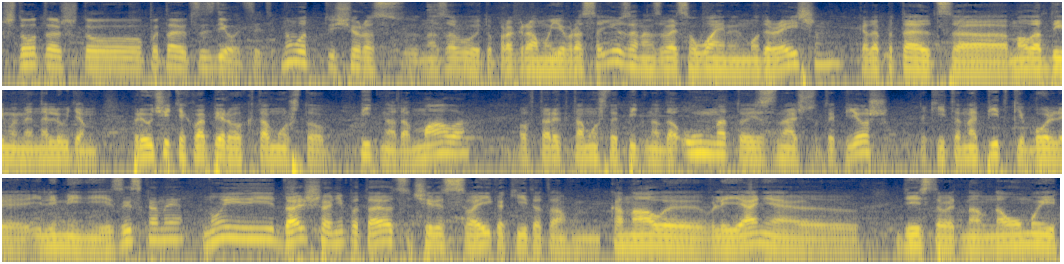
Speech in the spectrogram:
что-то, что пытаются сделать с этим? Ну вот еще раз назову эту программу Евросоюза, она называется Wine in Moderation, когда пытаются молодым именно людям приучить их, во-первых, к тому, что пить надо мало, во-вторых, к тому, что пить надо умно, то есть знать, что ты пьешь, какие-то напитки более или менее изысканные. Ну и дальше они пытаются через свои какие-то там каналы влияния э, действовать на, на умы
